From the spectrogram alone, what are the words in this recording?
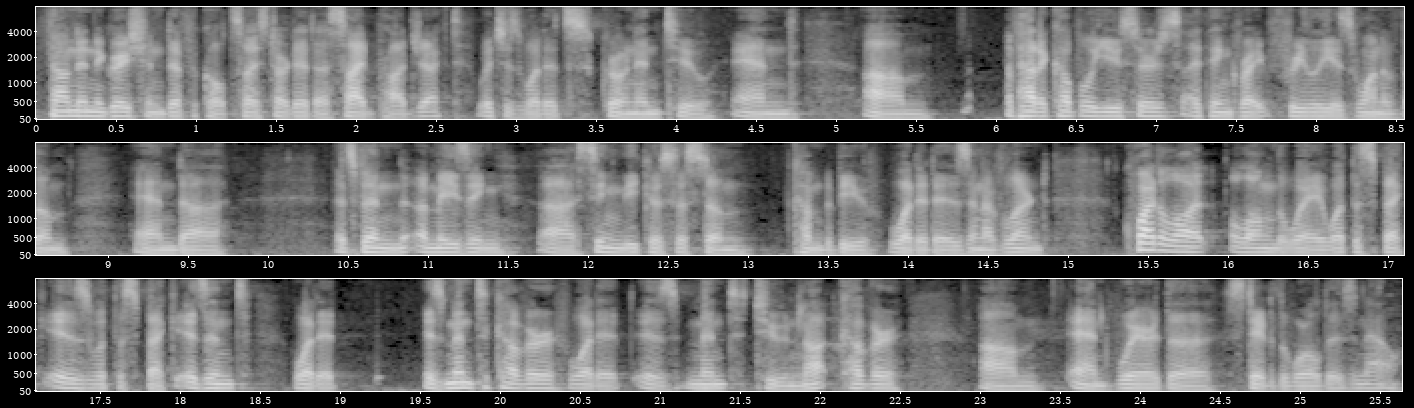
found integration difficult, so I started a side project, which is what it's grown into. And um, I've had a couple users. I think WriteFreely is one of them, and uh, it's been amazing uh, seeing the ecosystem come to be what it is. And I've learned quite a lot along the way: what the spec is, what the spec isn't, what it is meant to cover, what it is meant to not cover um, and where the state of the world is now.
